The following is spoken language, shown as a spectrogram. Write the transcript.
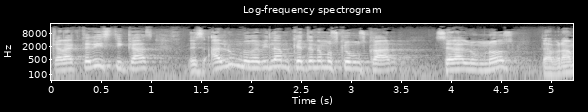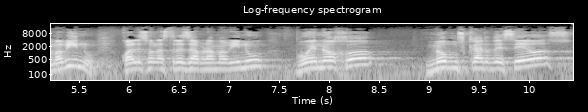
características. Es alumno de Bilam. ¿Qué tenemos que buscar? Ser alumnos de Abraham Avinu. ¿Cuáles son las tres de Abraham Avinu? Buen ojo, no buscar deseos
